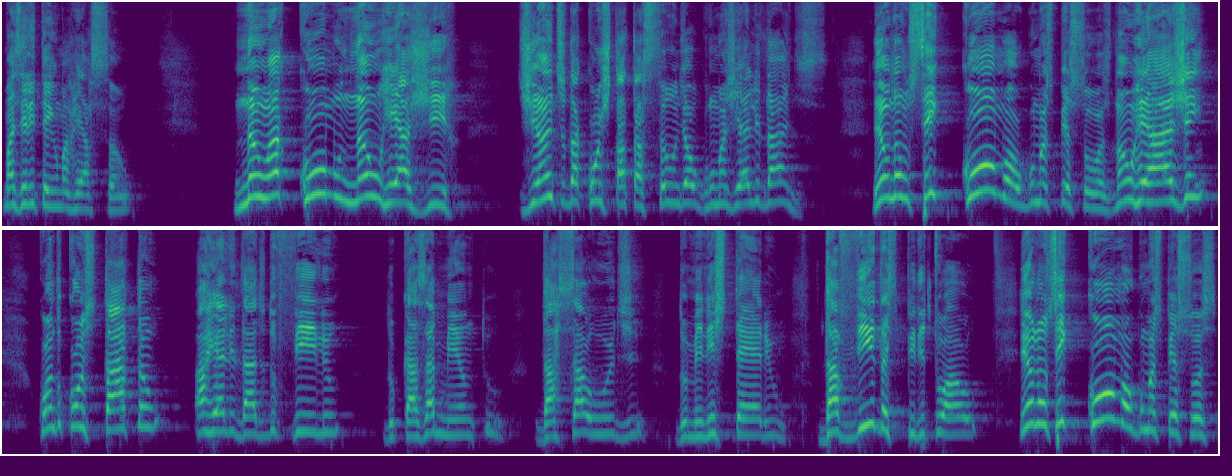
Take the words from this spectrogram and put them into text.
Mas ele tem uma reação. Não há como não reagir diante da constatação de algumas realidades. Eu não sei como algumas pessoas não reagem quando constatam a realidade do filho, do casamento, da saúde, do ministério, da vida espiritual. Eu não sei como algumas pessoas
